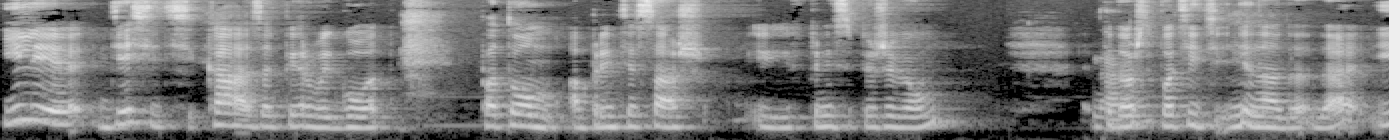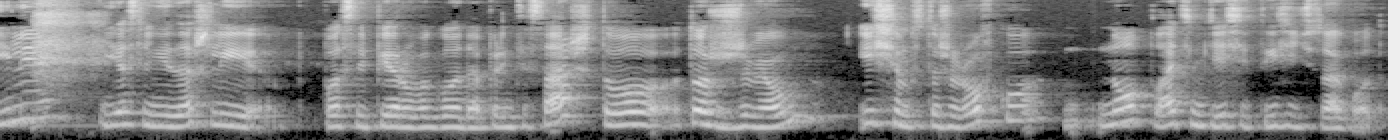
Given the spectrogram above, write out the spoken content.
Или 10к за первый год, потом апрентисаж и, в принципе, живем, да. потому что платить не надо, да? Или, если не нашли после первого года апрентисаж, то тоже живем, ищем стажировку, но платим 10 тысяч за год.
